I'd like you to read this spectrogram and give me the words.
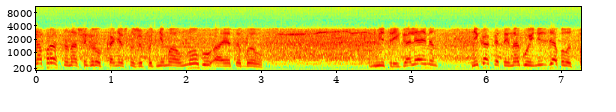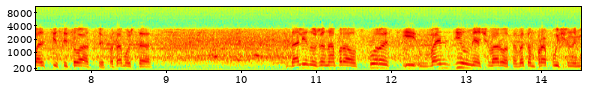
Напрасно наш игрок, конечно же, поднимал ногу, а это был Дмитрий Галямин. Никак этой ногой нельзя было спасти ситуацию, потому что Долин уже набрал скорость и вонзил мяч в ворота в этом пропущенном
